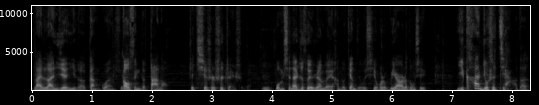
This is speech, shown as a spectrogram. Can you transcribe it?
来拦截你的感官，告诉你的大脑，这其实是真实的。嗯我们现在之所以认为很多电子游戏或者 VR 的东西一看就是假的，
